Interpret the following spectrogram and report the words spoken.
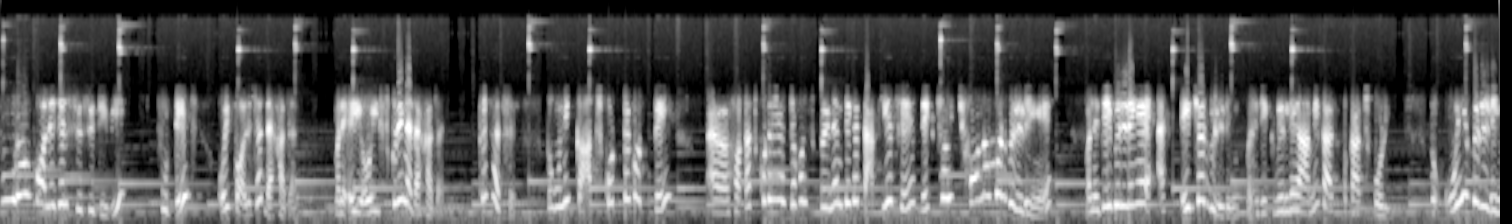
পুরো কলেজের সিসিটিভি ফুটেজ ওই কলেজে দেখা যায়। মানে এই, ওই স্ক্রিনে দেখা যায়। ঠিক আছে? তো উনি কাজ করতে করতেই হঠাৎ করে যখন স্ক্রিনের দিকে তাকিয়েছে, দেখছে ওই ছ নম্বর বিল্ডিং এ মানে যে বিল্ডিং এ এইচআর বিল্ডিং মানে যে বিল্ডিং এ আমি কাজ কাজ করি, তো ওই বিল্ডিং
